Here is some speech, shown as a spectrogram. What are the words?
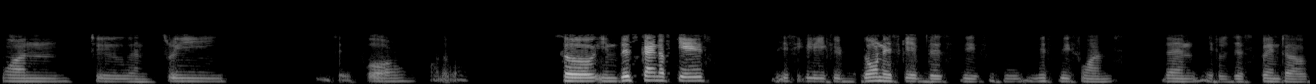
1 2 and 3 say 4 whatever. So in this kind of case basically if you don't escape this these if you miss these ones then it will just print out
